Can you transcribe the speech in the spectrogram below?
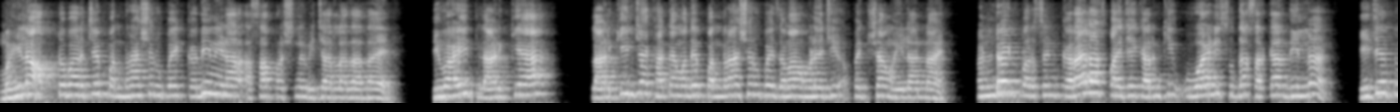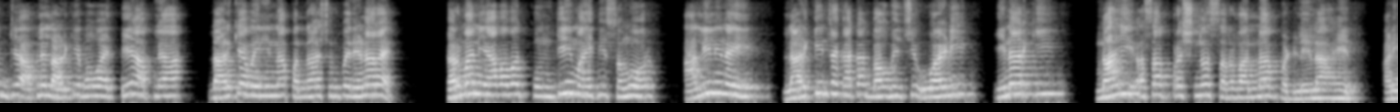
महिला ऑक्टोबरचे पंधराशे रुपये कधी मिळणार असा प्रश्न विचारला जात आहे. दिवाळीत लाडक्या लाडकींच्या खात्यामध्ये पंधराशे रुपये जमा होण्याची अपेक्षा महिलांना आहे. हंड्रेड पर्सेंट करायलाच पाहिजे कारण की ओआयडी सुद्धा सरकार देईल ना. हे जे तुमचे आपले लाडके भाऊ आहेत ते आपल्या लाडक्या बहिणींना पंधराशे रुपये देणार आहे. दरम्यान याबाबत कोणतीही माहिती समोर आलेली नाही. लाडकींच्या खात्यात भाऊबीजची उवाळणी येणार की नाही असा प्रश्न सर्वांना पडलेला आहे. आणि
